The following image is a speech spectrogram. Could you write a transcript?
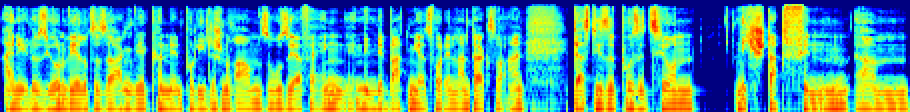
eine Illusion wäre zu sagen, wir können den politischen Raum so sehr verengen in den Debatten jetzt vor den Landtagswahlen, dass diese Position nicht stattfinden, ähm,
